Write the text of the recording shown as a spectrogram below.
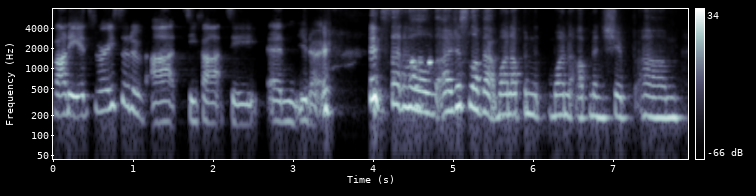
funny. It's very sort of artsy fartsy, and you know, It's that whole. I just love that one up and one upmanship um,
